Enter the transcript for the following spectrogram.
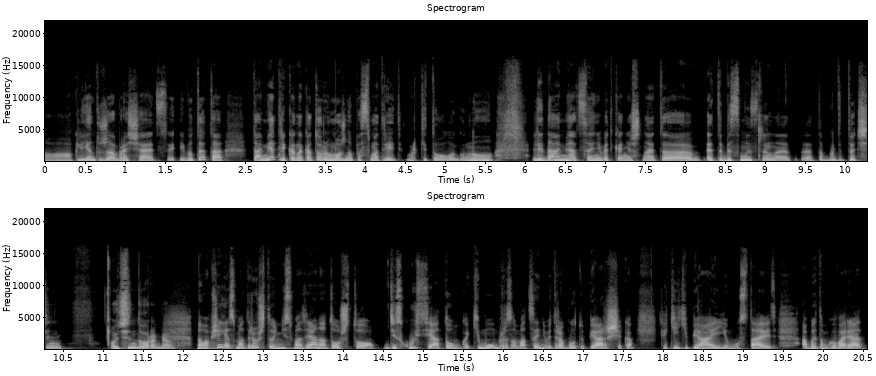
а, клиент уже обращается. И вот это та метрика, на которую можно посмотреть маркетологу. Но лидами оценивать, конечно, это, это бессмысленно. Это будет очень очень дорого. Но вообще я смотрю, что несмотря на то, что дискуссия о том, каким образом оценивать работу пиарщика, какие KPI ему ставить, об этом говорят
